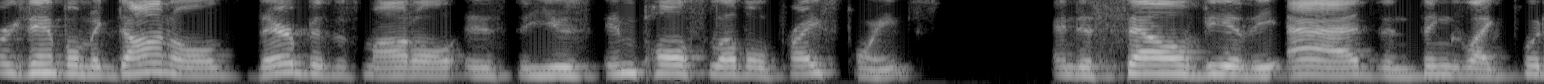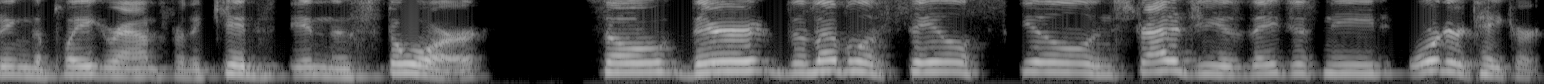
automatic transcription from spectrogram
for example, McDonald's, their business model is to use impulse level price points and to sell via the ads and things like putting the playground for the kids in the store. So their the level of sales skill and strategy is they just need order takers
